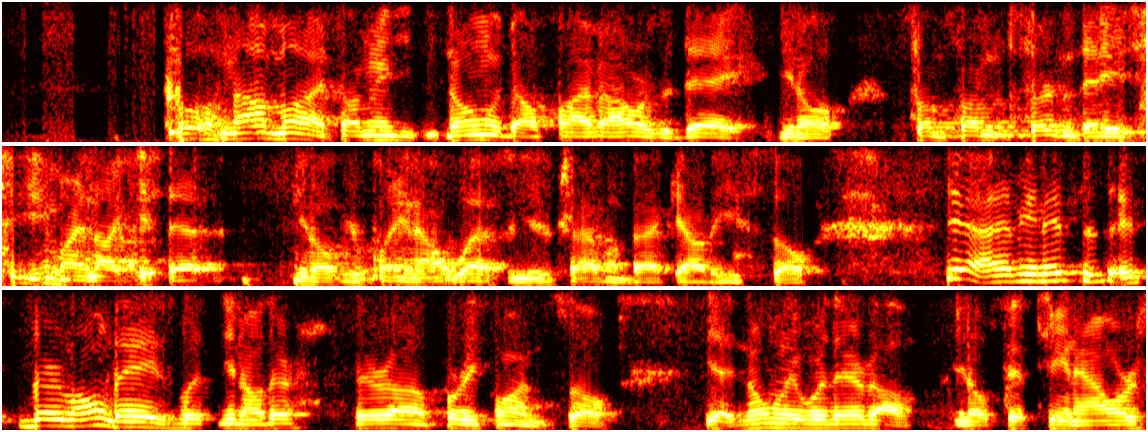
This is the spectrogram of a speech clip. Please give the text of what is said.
well, not much. I mean, normally about five hours a day. You know, some some certain days you might not get that. You know, if you're playing out west and you're traveling back out east. So, Yeah, I mean it's it's, they're long days, but you know they're they're uh, pretty fun. So yeah, normally we're there about you know 15 hours,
